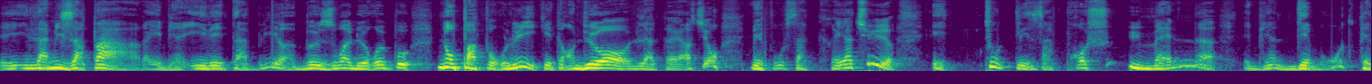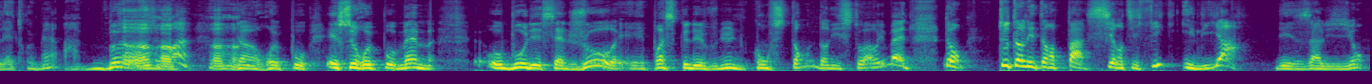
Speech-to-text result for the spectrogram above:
et il l'a mis à part. Eh bien, il établit un besoin de repos, non pas pour lui qui est en dehors de la création, mais pour sa créature. Et toutes les approches humaines eh bien, démontrent que l'être humain a besoin ah, ah, ah, d'un repos. Et ce repos même, au bout des sept jours, est presque devenu une constante dans l'histoire humaine. Donc, tout en n'étant pas scientifique, il y a des allusions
